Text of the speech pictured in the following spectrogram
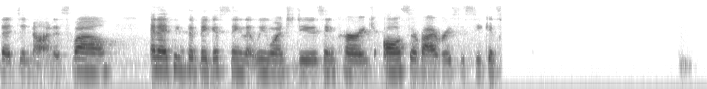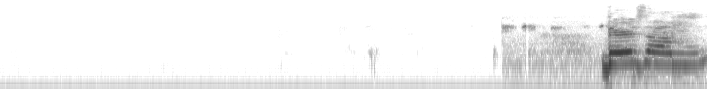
that did not as well. And I think the biggest thing that we want to do is encourage all survivors to seek as There's um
